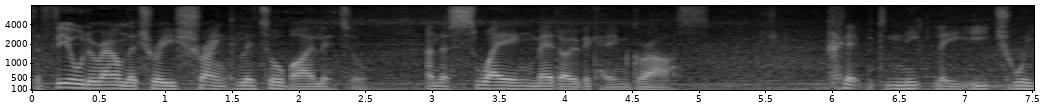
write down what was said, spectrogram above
The field around the tree shrank little by little, and the swaying meadow became grass, clipped neatly each week.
